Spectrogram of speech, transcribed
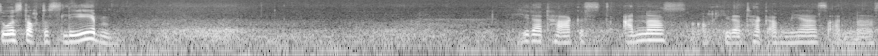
so ist doch das Leben. Jeder Tag ist anders, auch jeder Tag am Meer ist anders.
